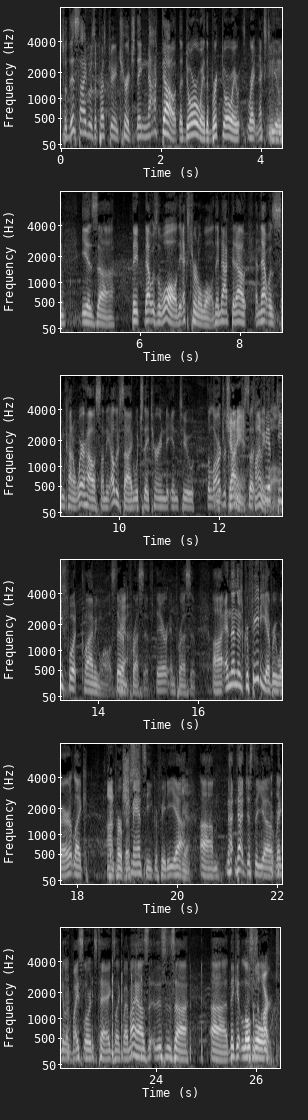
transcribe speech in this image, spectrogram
So this side was a Presbyterian church. They knocked out the doorway, the brick doorway right next to you Mm-hmm. is. Uh, they, that was the wall, the external wall. They knocked it out, and that was some kind of warehouse on the other side, which they turned into the larger Giant climbing, climbing fifty walls. foot climbing walls. They're Yeah. impressive. They're impressive. Uh, and then there's graffiti everywhere, like On purpose. schmancy graffiti. Yeah, Yeah. Um, not not just the uh, regular Vice Lords tags like by my house. This is uh, uh, they get This is local art.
